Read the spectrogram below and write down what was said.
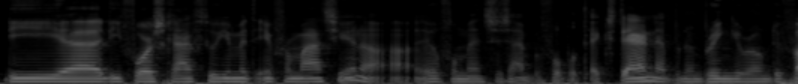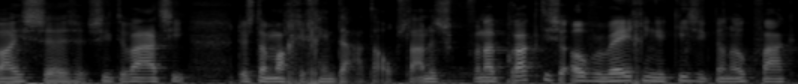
Die, eh, die voorschrijft hoe je met informatie... Nou, heel veel mensen zijn bijvoorbeeld extern, hebben een bring your own device situatie. Dus dan mag je geen data opslaan. Dus vanuit praktische overwegingen kies ik dan ook vaak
